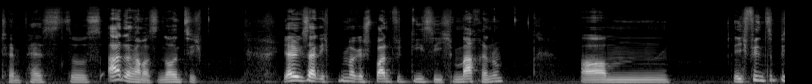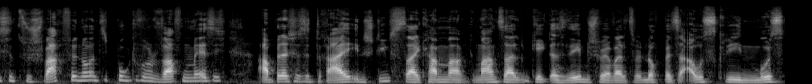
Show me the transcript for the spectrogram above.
Tempestus. Ah, da haben wir es. 90. Ja, wie gesagt, ich bin mal gespannt, wie die sich machen. Ähm, ich finde es ein bisschen zu schwach für 90 Punkte von waffenmäßig, aber dass sie 3 in Stiefstrike haben, machen sie halt dem Gegner das Leben schwer, weil es noch besser ausscreenen muss.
